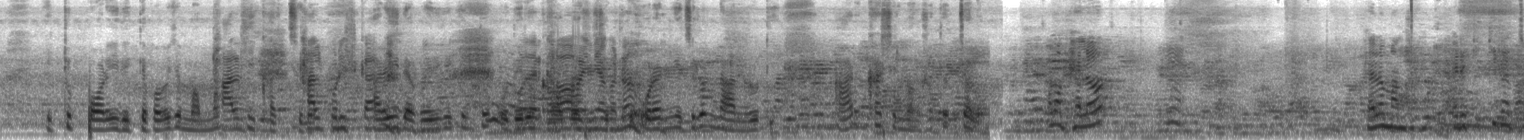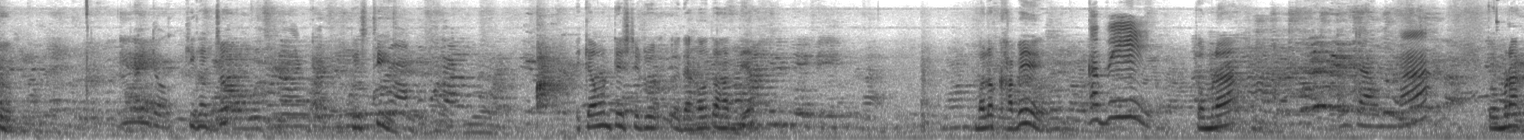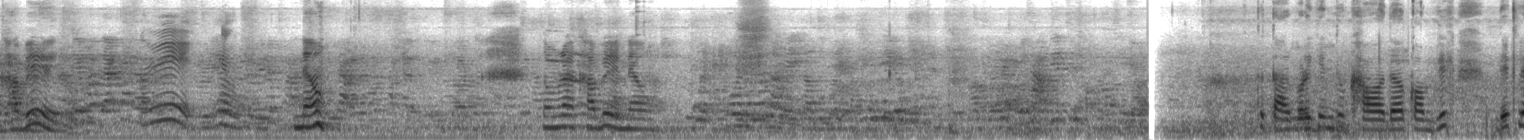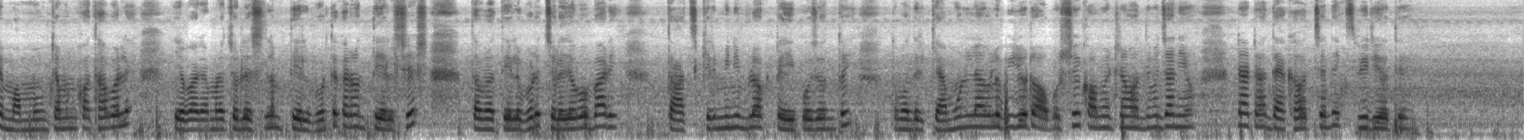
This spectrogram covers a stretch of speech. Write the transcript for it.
একটু পরেই দেখতে পাবে যে মাম্মা কি খাচ্ছে খাল পরিষ্কার। আর এই দেখো এদিকে কিন্তু ওদের খাওয়া হয়নি এখনও। ওরা নিয়েছিল নান রুটি আর খাসির মাংস। তো চলো। আমার হ্যালো হ্যালো মাংস। এটা কি কি খাচ্ছ? কি খাচ্ছ? টেস্টি? কেমন টেস্টি? একটু দেখাও তো হাত দিয়ে। বলো খাবে? তোমরা? তোমরা খাবে? নেও। তোমরা খাবে? নেও। তো তারপরে কিন্তু খাওয়া দাওয়া কমপ্লিট দেখলে মাম্মাম কেমন কথা বলে। এবারে আমরা চলে এসেছিলাম তেল ভরতে, কারণ তেল শেষ। তো আমরা তেল ভরে চলে যাব বাড়ি। তো আজকের মিনি ব্লগটা এই পর্যন্তই। তোমাদের কেমন লাগল ভিডিওটা অবশ্যই কমেন্টের মাধ্যমে জানিও। টাটা, দেখা হচ্ছে নেক্সট ভিডিওতে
